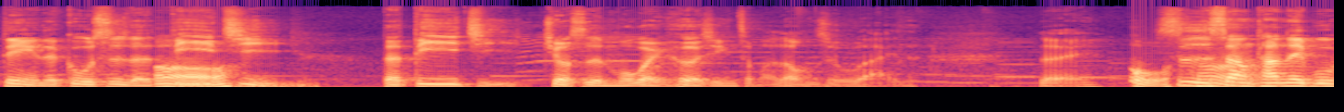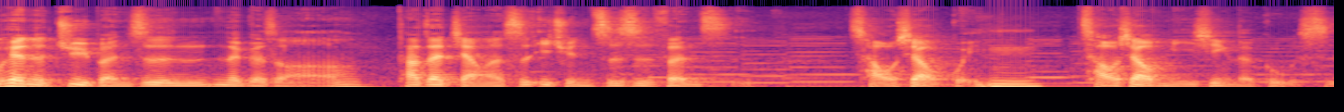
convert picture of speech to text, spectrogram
电影的故事的第一季。哦的第一集就是魔鬼克星怎么弄出来的，对，事实上他那部片的剧本是那个什么，他在讲的是一群知识分子嘲笑鬼、嗯、嘲笑迷信的故事。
